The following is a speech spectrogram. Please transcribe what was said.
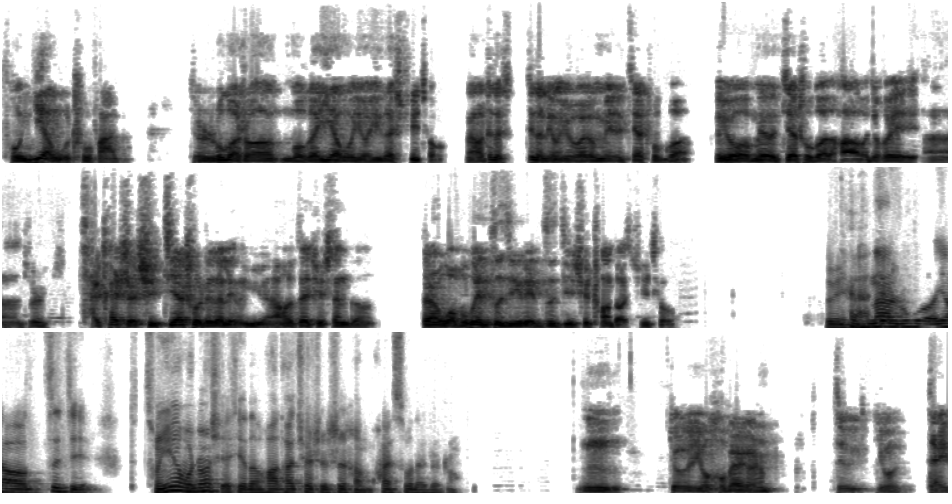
从业务出发的。就是如果说某个业务有一个需求，然后这个这个领域我又没有接触过，因为我没有接触过的话，我就会呃，就是才开始去接触这个领域，然后再去深耕。但是我不会自己给自己去创造需求。对，那如果要自己从业务中学习的话，它确实是很快速的这种。嗯，就有后边有人就有在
